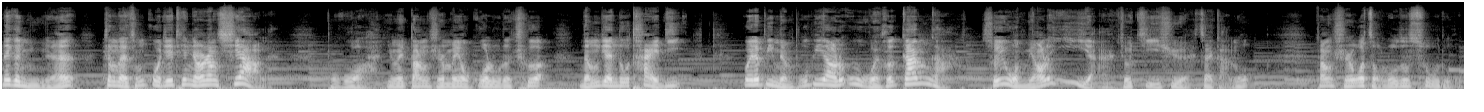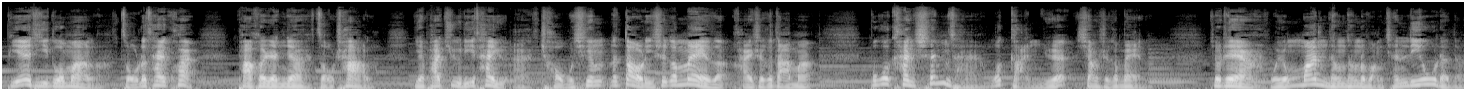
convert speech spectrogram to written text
那个女人正在从过街天桥上下来，不过因为当时没有过路的车，能见度太低，为了避免不必要的误会和尴尬，所以我瞄了一眼就继续在赶路。当时我走路的速度别提多慢了，走得太快，怕和人家走差了，也怕距离太远瞅不清那到底是个妹子还是个大妈。不过看身材，我感觉像是个妹子。就这样，我又慢腾腾地往前溜着的。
